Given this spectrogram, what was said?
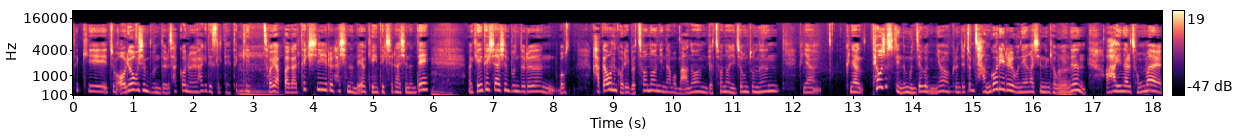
특히 좀 어려우신 분들 사건을 하게 됐을 때 특히 음. 저희 아빠가 택시를 하시는데요. 개인 택시를 하시는데 음. 어, 개인 택시 하신 분들은 뭐 가까운 거리 몇천 원이나 뭐 만 원, 몇천 원 이 정도는 그냥 그냥 태워줄 수도 있는 문제거든요. 음. 그런데 좀 장거리를 운행하시는 경우에는 아 이날 정말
